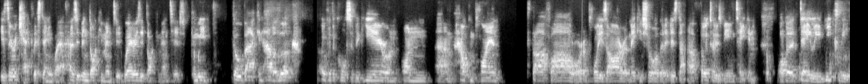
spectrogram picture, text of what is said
is there a checklist anywhere? Has it been documented? Where is it documented? Can we go back and have a look over the course of a year on on um, how compliant staff are or employees are at making sure that it is done. Are photos being taken of a daily, weekly,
